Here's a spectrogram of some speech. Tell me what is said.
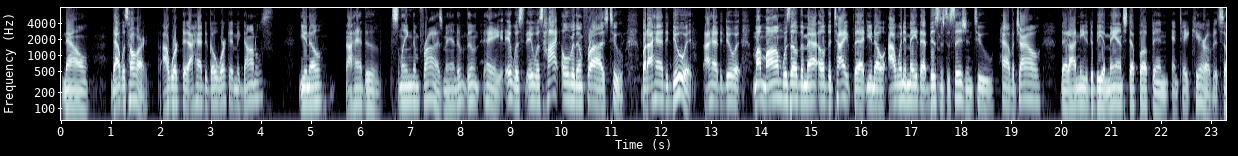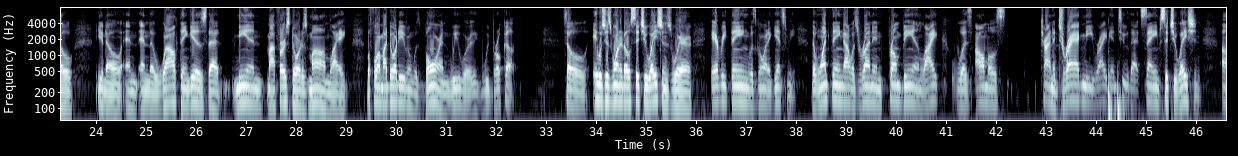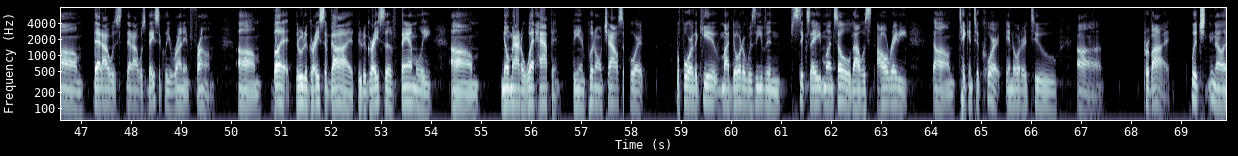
Now, that was hard. I worked at I had to go work at McDonald's, you know. I had to sling them fries, man. Them, them, hey, it was it was hot over them fries too, but I had to do it. I had to do it. My mom was of the ma- of the type that you know I went and made that business decision to have a child that I needed to be a man, step up and and take care of it. So, you know, and and the wild thing is that me and my first daughter's mom, like before my daughter even was born, we were we broke up. So it was just one of those situations where everything was going against me. The one thing I was running from being like was almost trying to drag me right into that same situation um, that I was that I was basically running from. Um, but through the grace of God, through the grace of family, um, no matter what happened, being put on child support before the kid, my daughter was even six or eight months old, I was already um, taken to court in order to uh, provide, which, you know,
